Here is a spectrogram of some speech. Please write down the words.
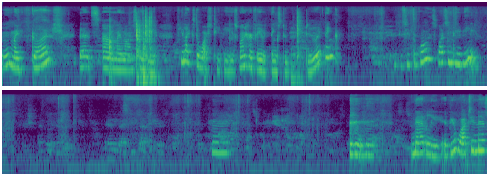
Oh my gosh. That's um, my mom's TV. She likes to watch TV. It's one of her favorite things to do, I think. Because she's always watching TV. Hmm. Natalie, if you're watching this,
